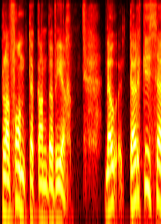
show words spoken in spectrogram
plafon te kan beweeg. Nou Turkie se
